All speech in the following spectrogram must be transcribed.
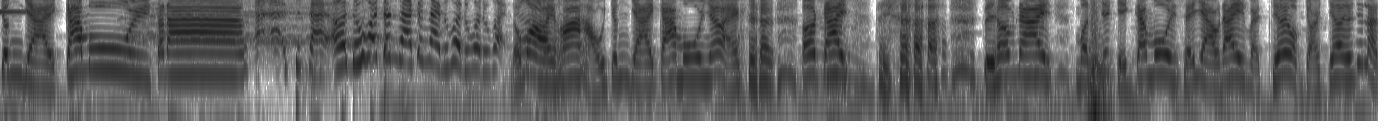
chân dài Camui. Ta-da! Rồi hoa hậu chân dài Camui nha bạn. Ok thì thì hôm nay mình với chị Camui sẽ vào đây và chơi một trò chơi đó chính là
